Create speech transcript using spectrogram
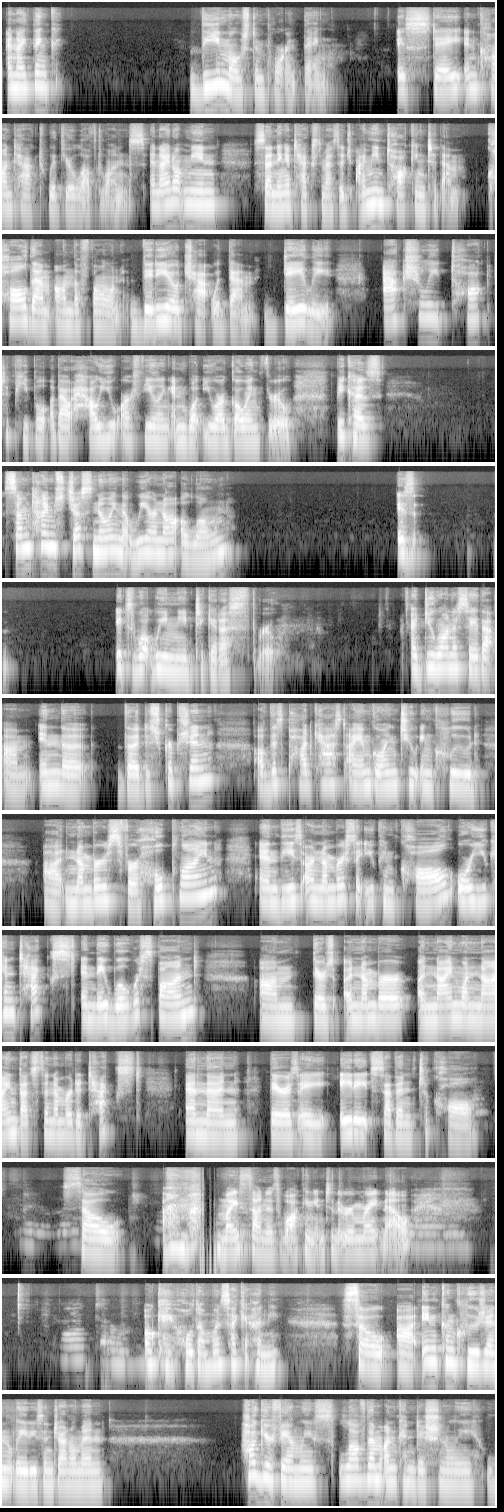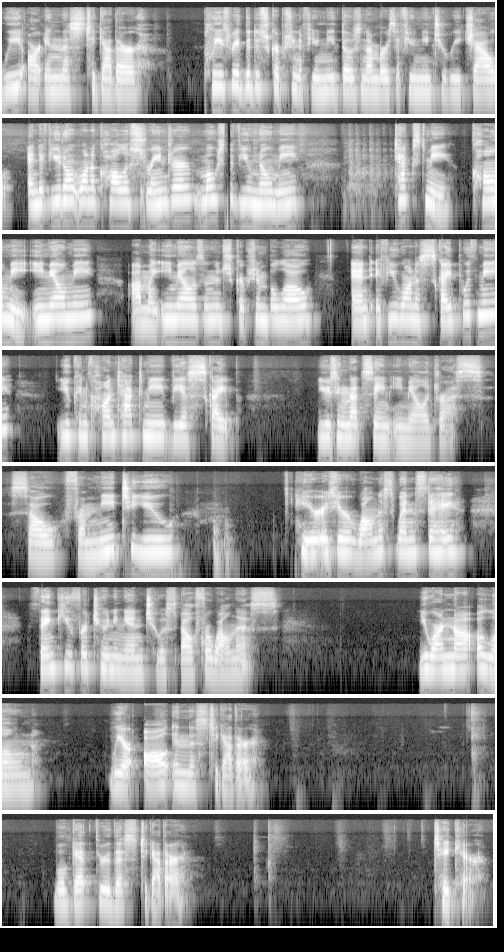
And I think the most important thing is stay in contact with your loved ones. And I don't mean sending a text message, I mean talking to them, call them on the phone, video chat with them daily. Actually, talk to people about how you are feeling and what you are going through. Because sometimes just knowing that we are not alone is it's what we need to get us through. I do want to say that um, in the the description of this podcast, I am going to include uh, numbers for Hopeline. And these are numbers that you can call or you can text and they will respond. Um, there's a number, a 919, that's the number to text. And then there's a 887 to call. So um, my son is walking into the room right now. Okay, hold on one second, honey. So, uh, in conclusion, ladies and gentlemen, Hug your families, love them unconditionally. We are in this together. Please read the description if you need those numbers, if you need to reach out. And if you don't want to call a stranger, most of you know me. text me, call me, email me. Uh, my email is in the description below. And if you want to Skype with me, you can contact me via Skype using that same email address. So, from me to you, here is your Wellness Wednesday. Thank you for tuning in to A Spell for Wellness. You are not alone. We are all in this together. We'll get through this together. Take care.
